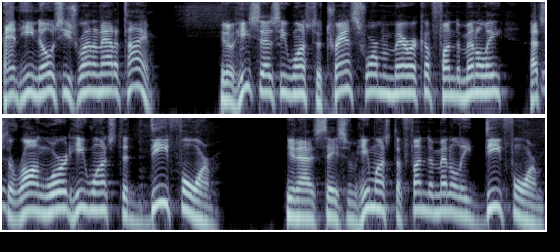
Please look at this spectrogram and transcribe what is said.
and he knows he's running out of time. You know, he says he wants to transform America fundamentally. That's the wrong word. He wants to deform the United States. He wants to fundamentally deform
